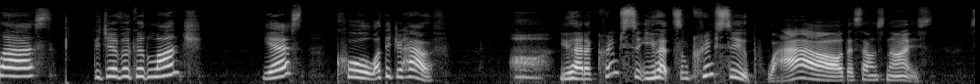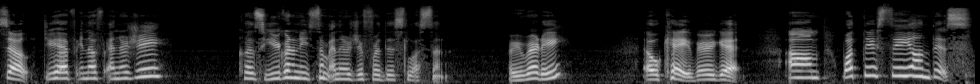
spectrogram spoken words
Class. Did you have a good lunch? Yes? Cool. What did you have? You had a cream soup. You had some cream soup. Wow, that sounds nice. So, do you have enough energy? Because you're going to need some energy for this lesson. Are you ready? Okay, very good. Um, what do you see on this?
